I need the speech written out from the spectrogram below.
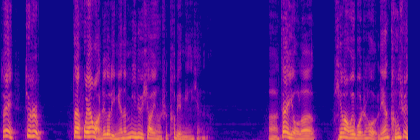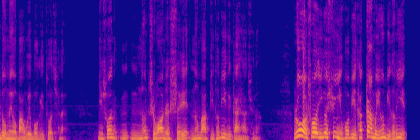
所以就是在互联网这个里面的密律效应是特别明显的。啊，在有了新浪微博之后，连腾讯都没有把微博给做起来。你说你你能指望着谁能把比特币给干下去呢？如果说一个虚拟货币它干不赢比特币，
